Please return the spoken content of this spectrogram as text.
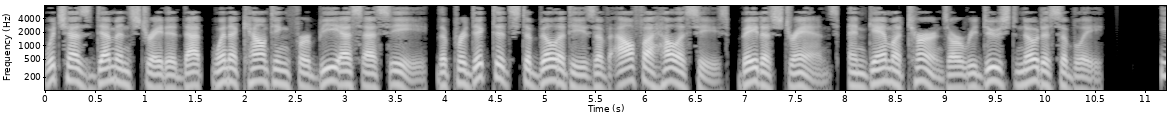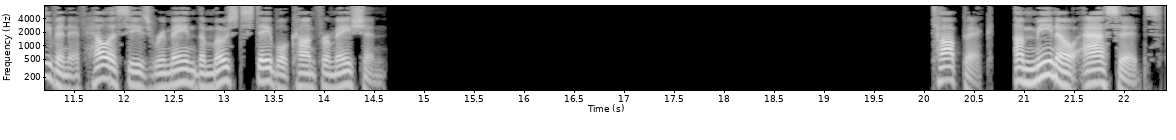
which has demonstrated that, when accounting for BSSE, the predicted stabilities of alpha helices, beta strands, and gamma turns are reduced noticeably—even if helices remain the most stable conformation. Amino acids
